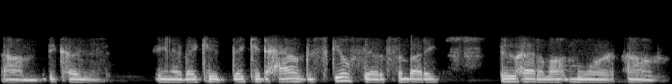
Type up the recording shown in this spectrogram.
Um, because you know they could they could have the skill set of somebody who had a lot more um,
